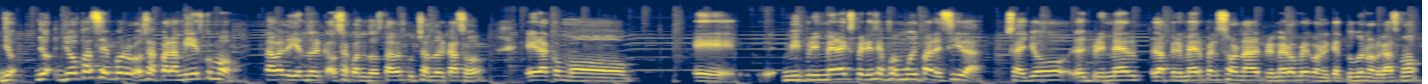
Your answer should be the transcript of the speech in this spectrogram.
yo, yo, yo pasé por, o sea, para mí es como, estaba leyendo, el, o sea, cuando estaba escuchando el caso, era como, eh, mi primera experiencia fue muy parecida. O sea, yo, el primer, la primera persona, el primer hombre con el que tuve un orgasmo,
